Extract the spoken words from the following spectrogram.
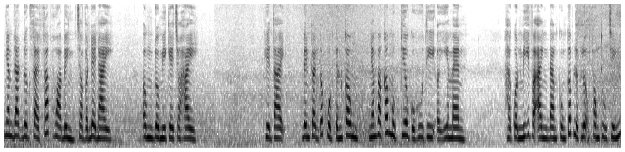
nhằm đạt được giải pháp hòa bình cho vấn đề này. Ông Domike cho hay. Hiện tại, bên cạnh các cuộc tấn công nhắm vào các mục tiêu của Houthi ở Yemen, Hải quân Mỹ và Anh đang cung cấp lực lượng phòng thủ chính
